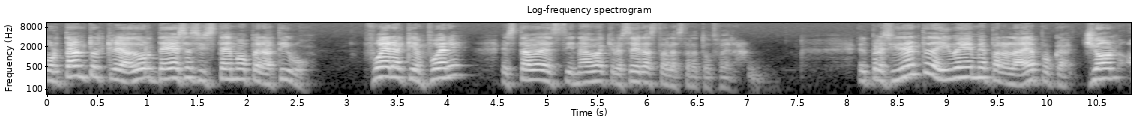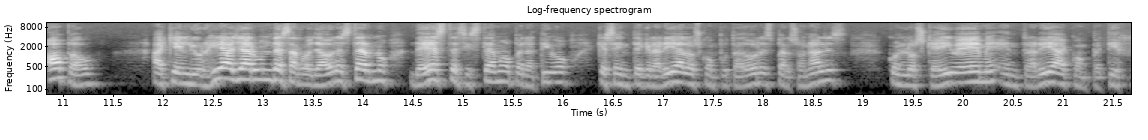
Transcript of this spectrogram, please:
Por tanto, el creador de ese sistema operativo, fuera quien fuere, estaba destinado a crecer hasta la estratosfera. El presidente de IBM para la época, John Opel, a quien le urgía hallar un desarrollador externo de este sistema operativo que se integraría a los computadores personales con los que IBM entraría a competir.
